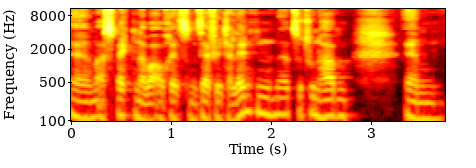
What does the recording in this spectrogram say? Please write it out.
ähm, Aspekten, aber auch jetzt mit sehr vielen Talenten ne, zu tun haben. Ähm,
